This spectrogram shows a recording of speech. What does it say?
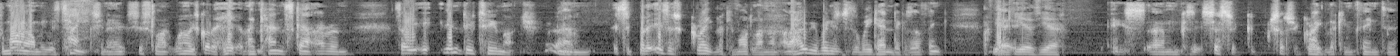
for my army with tanks, you know, it's just like, well, he's got a hit and they can scatter, and so it, it didn't do too much. Um, a, but it is a great looking model, and, I- and I hope he brings it to the weekend because I think, I think yeah, he is. Yeah, it's because it's such a such a great looking thing to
